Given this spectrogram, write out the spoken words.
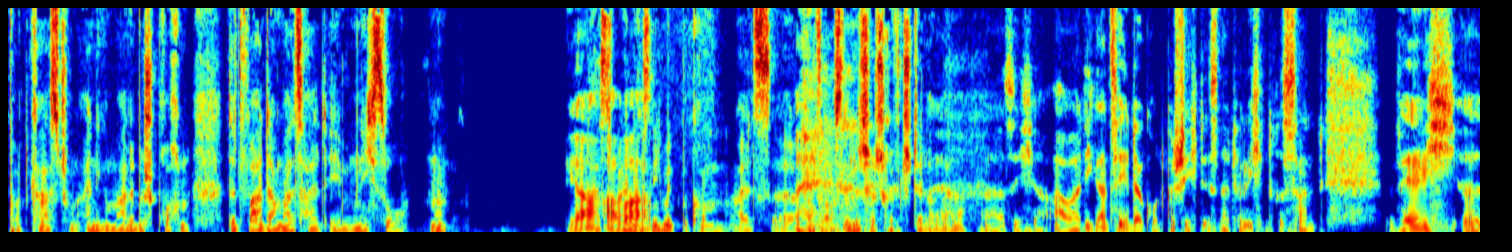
Podcast schon einige Male besprochen. Das war damals halt eben nicht so. Ne? Ja, hast du aber einiges nicht mitbekommen als, äh, als ausländischer Schriftsteller. Ja, ja, sicher. Aber die ganze Hintergrundgeschichte ist natürlich interessant, welch äh,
